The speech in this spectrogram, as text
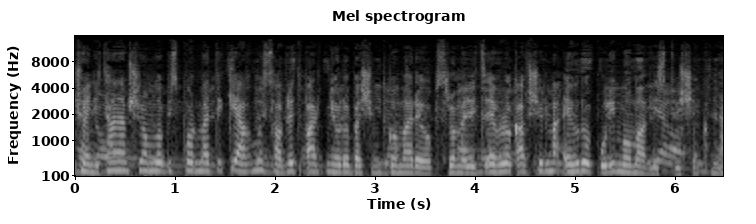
ჩვენი თანამშრომლობის ფორმატი კი აღმოსავლეთ პარტნიორობაში მდგომარეობს, რომელიც ევროკავშირმა ევროპული მომავლისთვის შექმნა.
